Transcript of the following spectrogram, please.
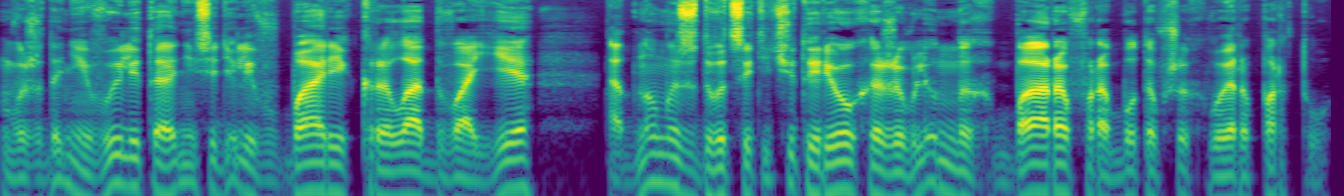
В ожидании вылета они сидели в баре «Крыла 2Е», одном из 24 оживленных баров, работавших в аэропорту.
